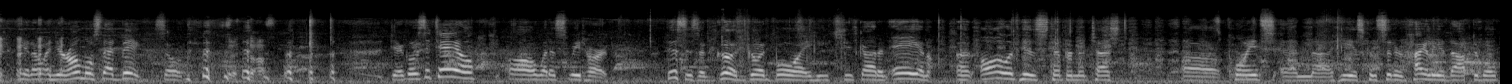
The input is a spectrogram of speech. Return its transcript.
you know, and you're almost that big. So there goes the tail. Oh, what a sweetheart. This is a good, good boy. He, he's got an A and uh, all of his temperament test uh, points, and uh, he is considered highly adoptable.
